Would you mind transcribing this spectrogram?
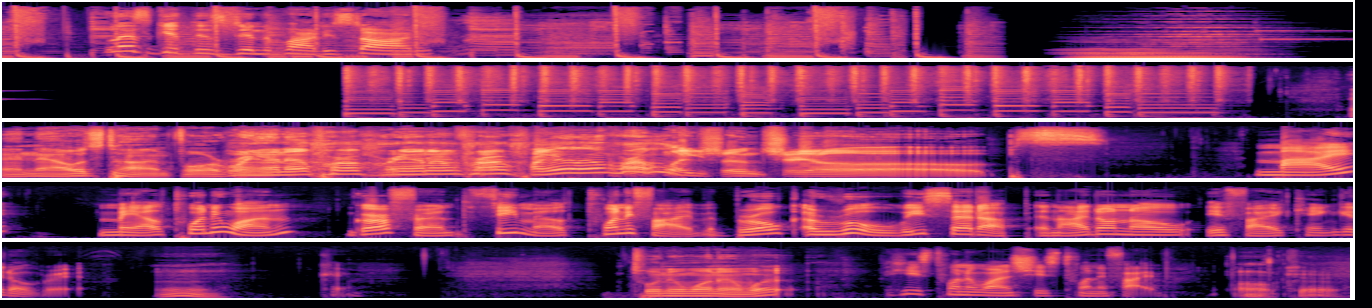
Let's get this dinner party started. And now it's time for random, random, random relationships. My male 21 girlfriend, female 25, broke a rule we set up, and I don't know if I can get over it. Mm. Okay. 21 and what? He's 21, she's 25. Okay.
